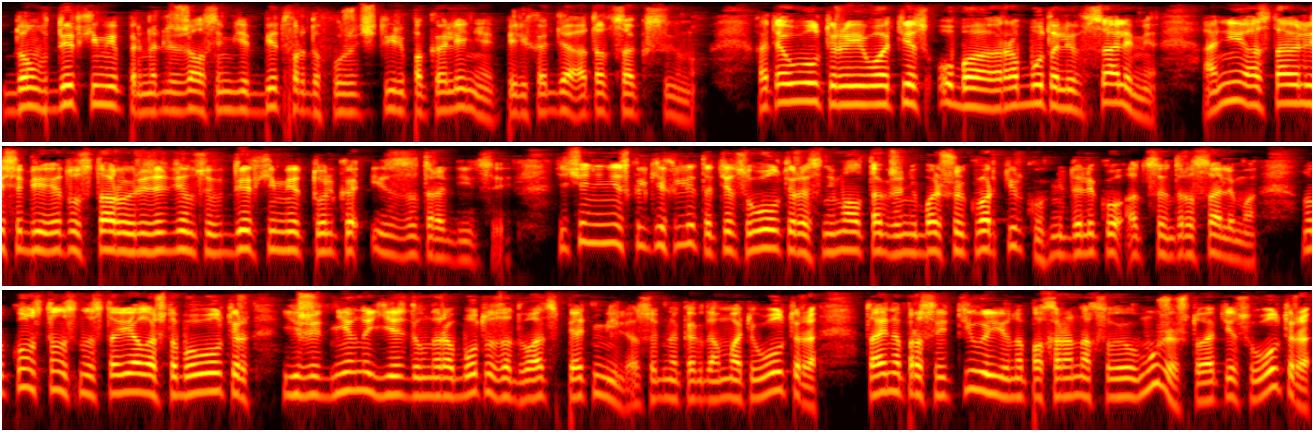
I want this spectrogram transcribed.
Дом в Детхеме принадлежал семье Бетфордов уже четыре поколения, переходя от отца к сыну. Хотя Уолтер и его отец оба работали в Салеме, они оставили себе эту старую резиденцию в Детхеме только из-за традиции. В течение нескольких лет отец Уолтера снимал также небольшую квартирку недалеко от центра Салема, но Констанс настояла, чтобы Уолтер ежедневно ездил на работу за 25 миль, особенно когда мать Уолтера тайно просветила ее на похоронах своего мужа, что отец Уолтера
